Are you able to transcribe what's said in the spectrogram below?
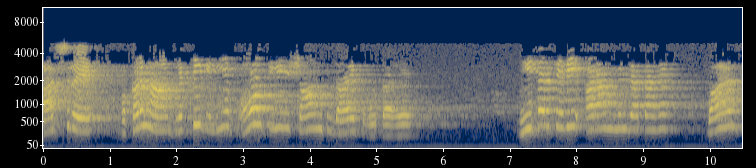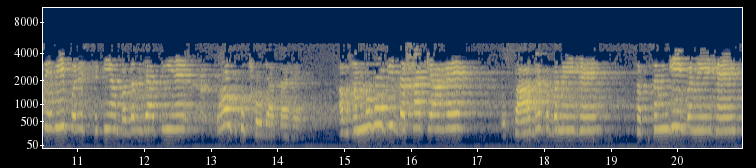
आश्रय पकड़ना व्यक्ति के लिए बहुत ही शांतिदायक होता है। भीतर से भी आराम मिल जाता है, बाहर से भी परिस्थितियाँ बदल जाती हैं, बहुत कुछ हो जाता है। अब हम लोगों की दशा क्या है? तो साधक बने हैं, सत्संगी बने हैं,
